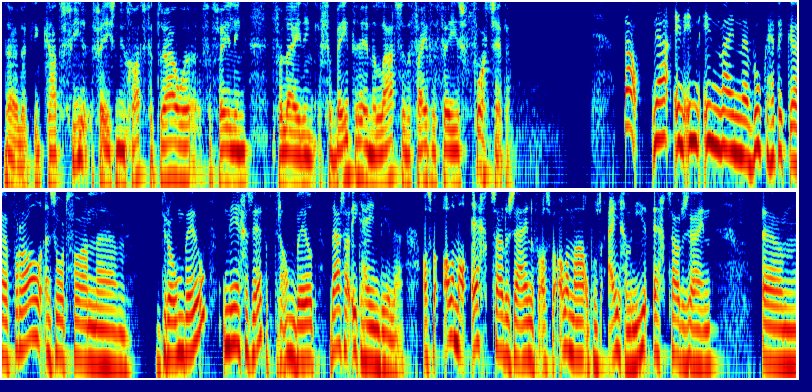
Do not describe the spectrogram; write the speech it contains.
duidelijk. Ik had vier V's nu gehad. Vertrouwen, verveling, verleiding, verbeteren. En de laatste, de vijfde V is voortzetten. Nou ja, in, in, in mijn eh, boek heb ik eh, vooral een soort van ehm, droombeeld neergezet. Of droombeeld, daar zou ik heen willen. Als we allemaal echt zouden zijn, of als we allemaal op onze eigen manier echt zouden zijn, ehm,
